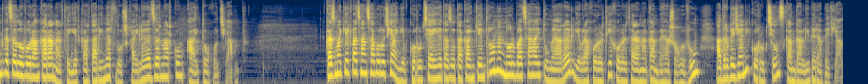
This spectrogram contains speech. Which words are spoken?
ընդգծելով, որ Անկարան արդեն երկար տարիներ լուրջ քայլեր է ձեռնարկում այդ ուղղությամբ։ Կազմակերպված հանցավորության եւ կոռուպցիայի հետազոտական կենտրոնը նոր բացահայտում է արել Եվրախորհրդի խորհրդարանական վեհաժողովում Ադրբեջանի կոռուպցիոն սկանդալի վերաբերյալ։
